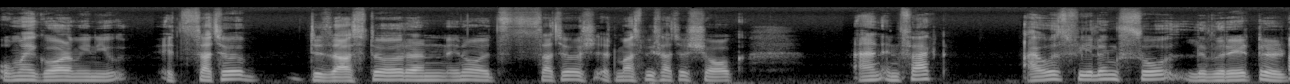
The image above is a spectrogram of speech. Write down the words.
"Oh my god! I mean, you, it's such a disaster, and you know, it's such a, it must be such a shock." And in fact, I was feeling so liberated,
